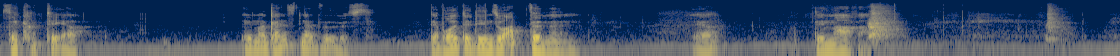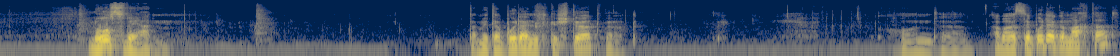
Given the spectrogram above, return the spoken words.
Sekretär immer ganz nervös der wollte den so abwimmeln. Ja, den Mara. Loswerden. Damit der Buddha nicht gestört wird. Und, äh, aber was der Buddha gemacht hat,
